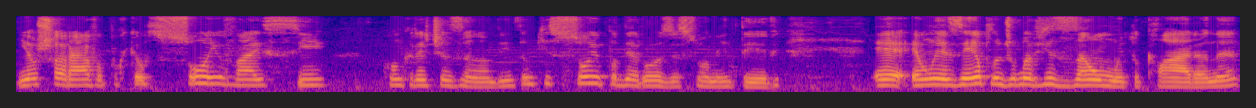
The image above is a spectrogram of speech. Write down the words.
E eu chorava porque o sonho vai se concretizando. Então, que sonho poderoso esse homem teve. É, é um exemplo de uma visão muito clara, né?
